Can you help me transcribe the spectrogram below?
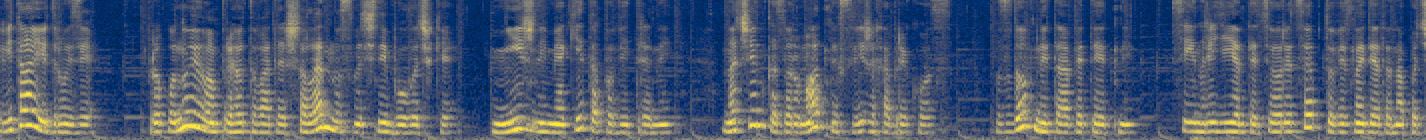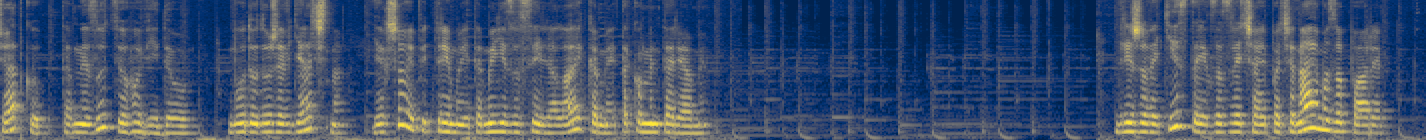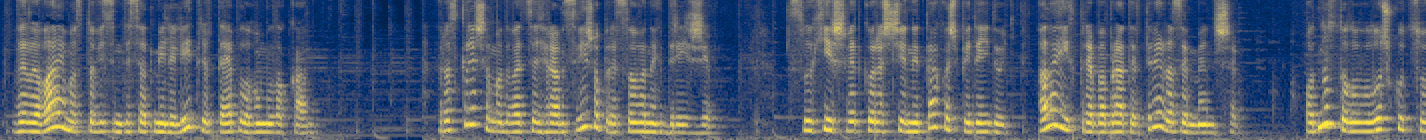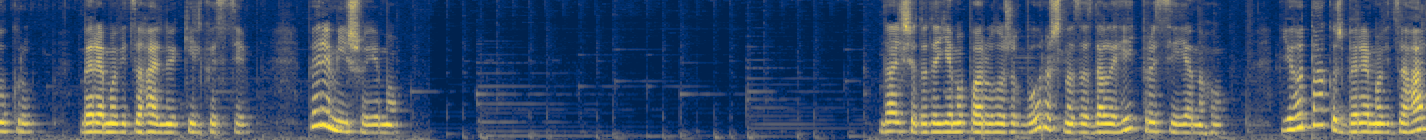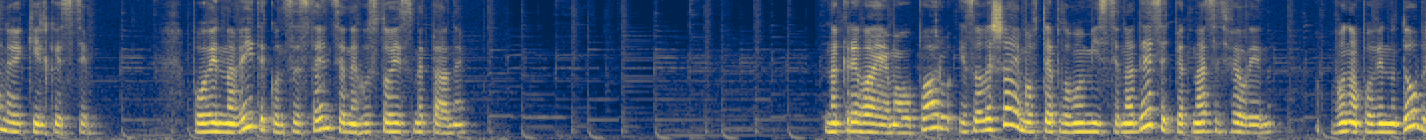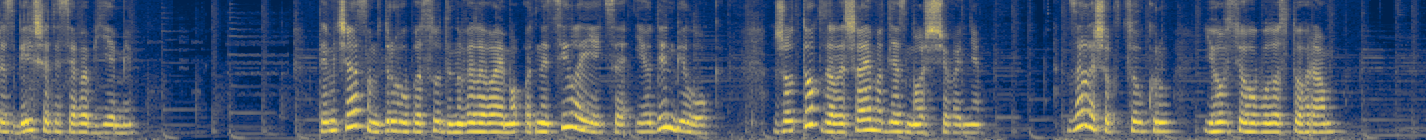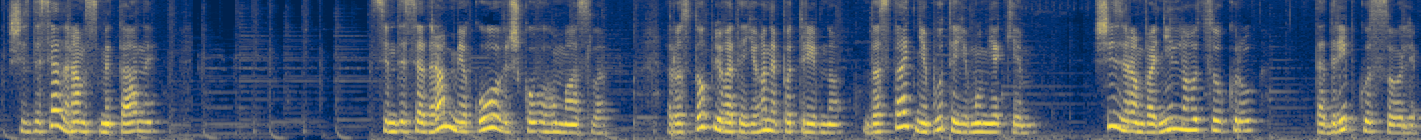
Вітаю, друзі! Пропоную вам приготувати шалено смачні булочки. Ніжні, м'які та повітряні. Начинка з ароматних свіжих абрикос. Здобний та апетитний. Всі інгредієнти цього рецепту ви знайдете на початку та внизу цього відео. Буду дуже вдячна, якщо ви підтримаєте мої зусилля лайками та коментарями. Дріжджове тісто, як зазвичай, починаємо з опари. Виливаємо 180 мл теплого молока. Розкришимо 20 г свіжо пресованих дріжджів. Сухі швидкорозчинні також підійдуть, але їх треба брати в 3 рази менше. Одну столову ложку цукру беремо від загальної кількості. Перемішуємо. Далі додаємо пару ложок борошна заздалегідь просіяного. Його також беремо від загальної кількості. Повинна вийти консистенція негустої сметани. Накриваємо опару і залишаємо в теплому місці на 10-15 хвилин. Вона повинна добре збільшитися в об'ємі. Тим часом в другу посудину виливаємо одне ціле яйце і один білок. Жовток залишаємо для змащування. Залишок цукру, його всього було 100 г, 60 г сметани, 70 г м'якого вершкового масла. Розтоплювати його не потрібно, достатньо бути йому м'яким. 6 г ванільного цукру та дрібку солі.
